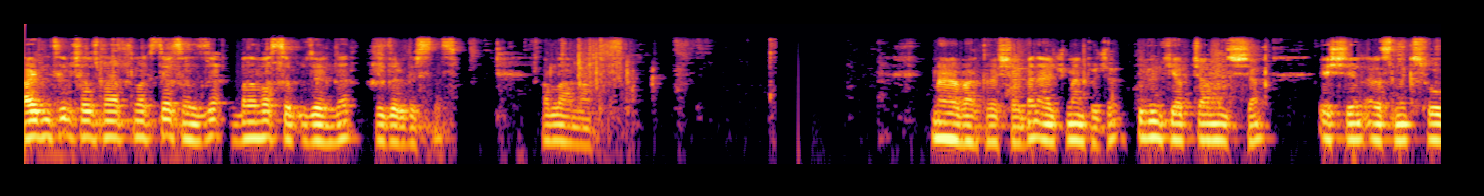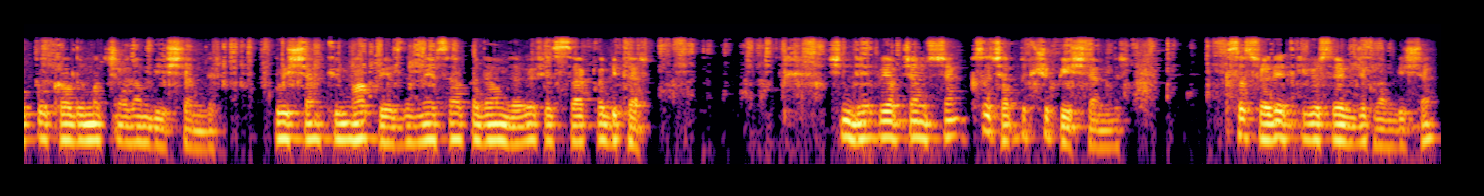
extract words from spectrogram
Ayrıntılı bir çalışma yaptırmak isterseniz de bana WhatsApp üzerinden yazabilirsiniz. Allah'a emanet. Merhaba arkadaşlar ben Ercüment Hoca. Bugünkü yapacağımız işlem eşlerin arasındaki soğukluğu kaldırmak için olan bir işlemdir. Bu işlem külmü halk beyazıdır. Nefsi halkla devam eder ve fesli halkla biter. Şimdi bu yapacağımız işlem kısa çaplı küçük bir işlemdir. Kısa sürede etki gösterebilecek olan bir işlem.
